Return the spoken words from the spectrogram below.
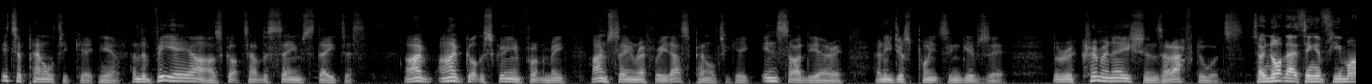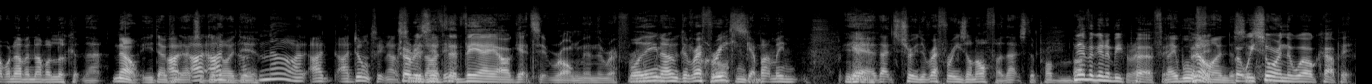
it's a penalty kick. Yeah. And the VAR's got to have the same status. I've I've got the screen in front of me. I'm saying, referee, that's a penalty kick inside the area, and he just points and gives it. The recriminations are afterwards. So not that thing. If you might want to have another look at that. No, you don't think I- that's a I- good I- idea. no, I, I, I don't think that's Trouble a is, good if idea. the VAR gets it wrong, then the referee. Well, you know, the referee can get. and- But I mean, yeah, Yeah. that's true. The referee's on offer. That's the problem. But Never going to be perfect. They will No, find a But we saw in the World Cup it,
